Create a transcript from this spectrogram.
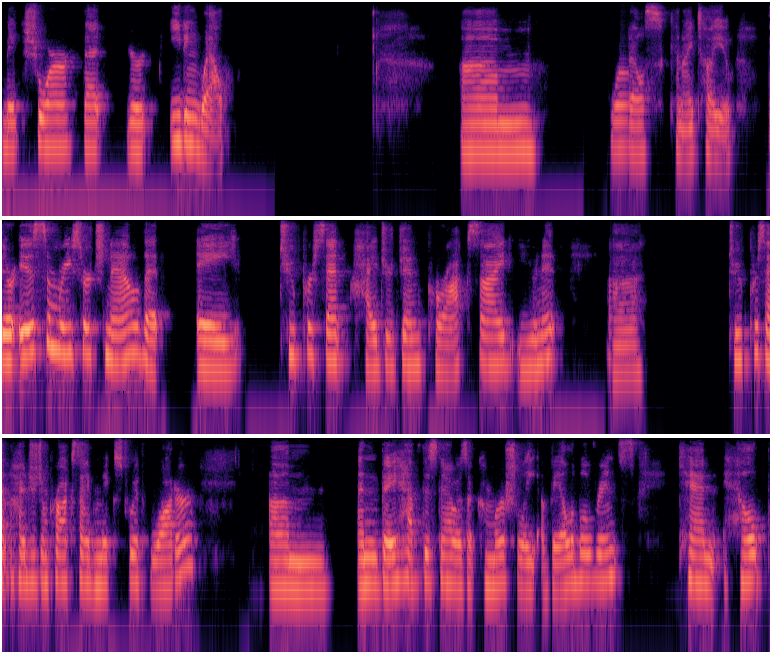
Make sure that you're eating well. Um, what else can I tell you? There is some research now that a 2% hydrogen peroxide unit, uh, 2% hydrogen peroxide mixed with water. Um, and they have this now as a commercially available rinse, can help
